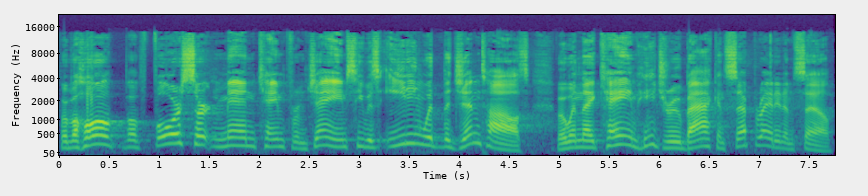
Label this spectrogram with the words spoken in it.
For behold, before certain men came from James, he was eating with the Gentiles. But when they came, he drew back and separated himself,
